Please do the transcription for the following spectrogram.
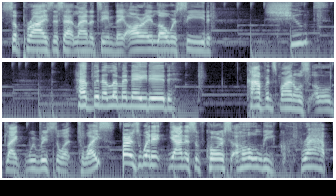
surprise this Atlanta team. They are a lower seed shoot have been eliminated conference finals uh, like we reached what twice Spurs win it Giannis of course holy crap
